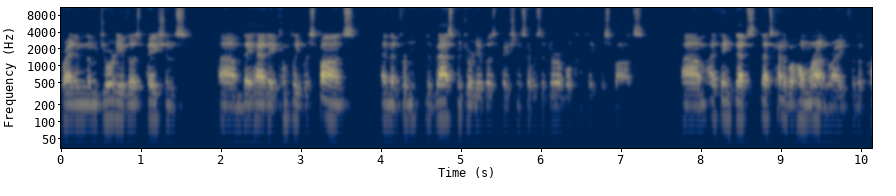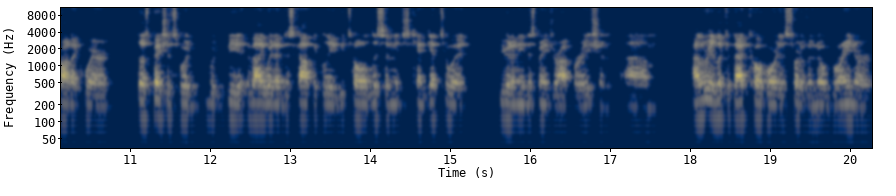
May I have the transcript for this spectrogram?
right? And the majority of those patients, um, they had a complete response. And then for the vast majority of those patients, there was a durable complete response. Um, I think that's that's kind of a home run, right, for the product where those patients would, would be evaluated endoscopically, be told, listen, you just can't get to it. You're going to need this major operation. Um, I really look at that cohort as sort of a no-brainer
